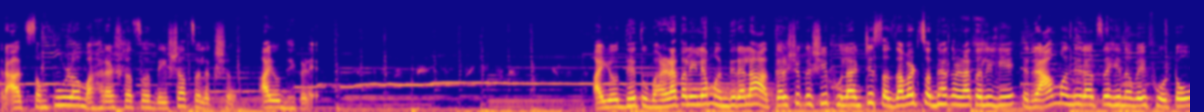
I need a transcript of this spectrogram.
तर आज संपूर्ण महाराष्ट्राचं देशाचं लक्ष अयोध्येकडे आहे. अयोध्येत उभारण्यात आलेल्या मंदिराला आकर्षक अशी फुलांची सजावट सध्या करण्यात आलेली आहे. राम मंदिराचे हे नवे फोटो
